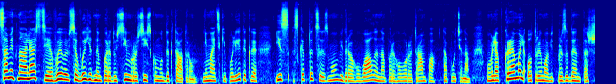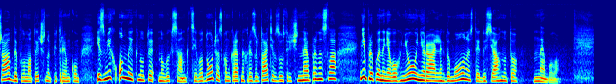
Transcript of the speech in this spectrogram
Саміт на Алясці виявився вигідним передусім російському диктатору. Німецькі політики із скептицизмом відреагували на переговори Трампа та Путіна. Мовляв, Кремль отримав від президента США дипломатичну підтримку і зміг уникнути нових санкцій. Водночас конкретних результатів зустріч не принесла ні припинення вогню, ні реальних домовленостей досягнуто не було.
